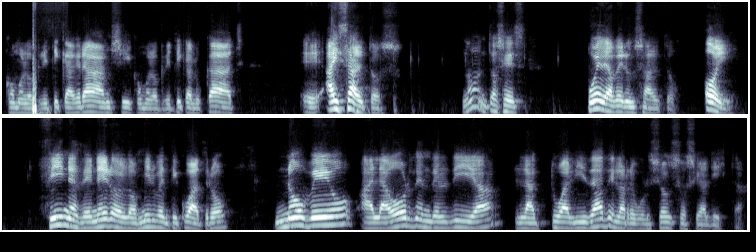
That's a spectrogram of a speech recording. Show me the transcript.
como lo critica Gramsci, como lo critica Lukács. Eh, hay saltos, ¿no? Entonces, puede haber un salto. Hoy, fines de enero del 2024, no veo a la orden del día la actualidad de la revolución socialista.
